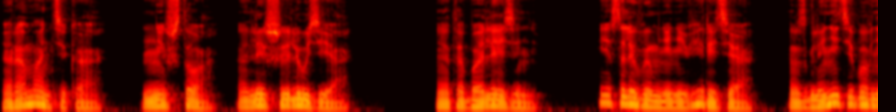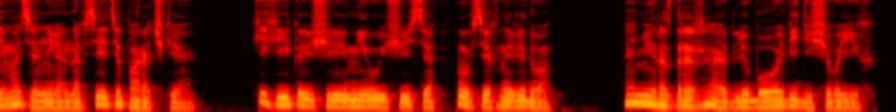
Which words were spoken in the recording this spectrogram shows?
Романтика – ничто, лишь иллюзия. Это болезнь. Если вы мне не верите, взгляните повнимательнее на все эти парочки. Хихикающие, милующиеся, у всех на виду – они раздражают любого видящего их,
